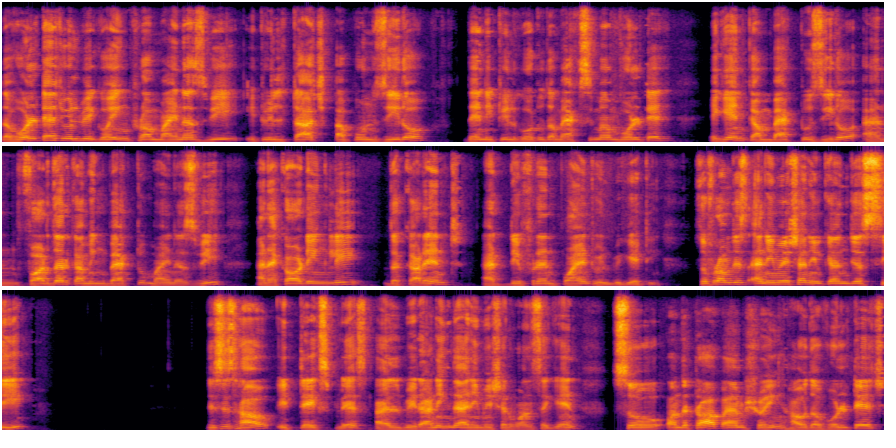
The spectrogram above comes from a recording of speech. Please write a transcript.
the voltage will be going from minus V it will touch upon 0 then it will go to the maximum voltage again come back to 0 and further coming back to minus V and accordingly the current at different point will be getting. So from this animation you can just see this is how it takes place. I'll be running the animation once again. So on the top I am showing how the voltage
